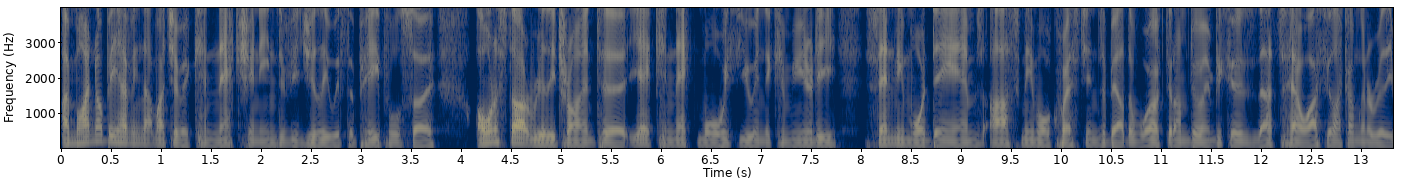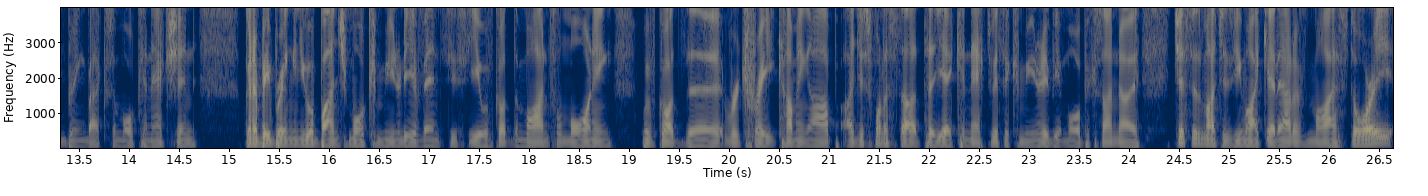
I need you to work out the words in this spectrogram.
I might not be having that much of a connection individually with the people. So I want to start really trying to, yeah, connect more with you in the community. Send me more DMs, ask me more questions about the work that I'm doing because that's how I feel like I'm going to really bring back some more connection. I'm going to be bringing you a bunch more community events this year. We've got the Mindful Morning, we've got the retreat coming up. I just want to start to, yeah, connect with the community a bit more because I know just as much as you might get out of my story,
